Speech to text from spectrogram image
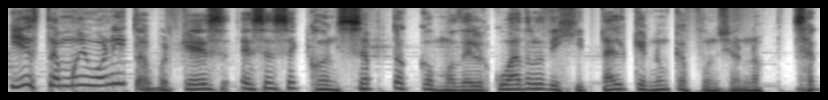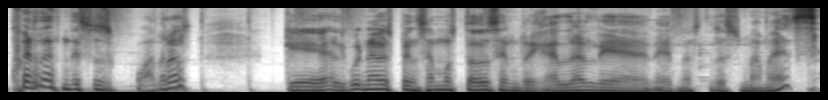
Y está muy bonito porque es, es ese concepto como del cuadro digital que nunca funcionó. ¿Se acuerdan de esos cuadros? Que alguna vez pensamos todos en regalarle a, a nuestras mamás.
